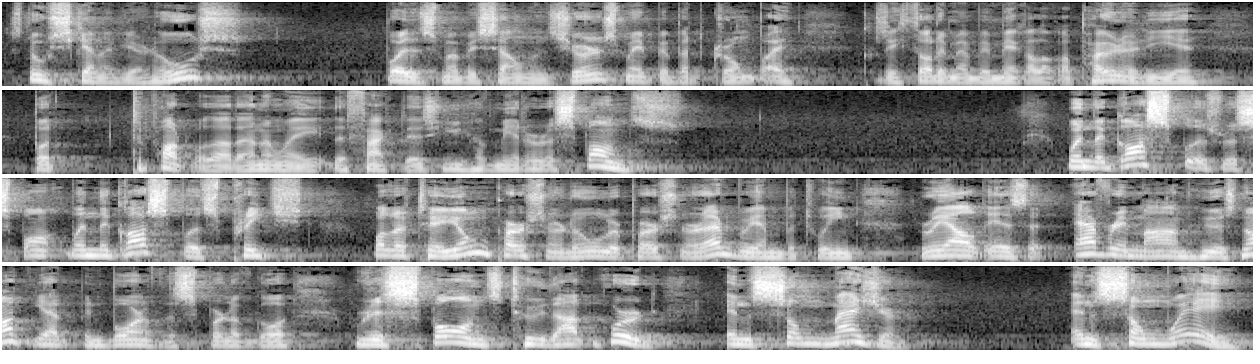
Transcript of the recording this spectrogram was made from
There's no skin of your nose. Boy, this maybe selling insurance might be a bit grumpy because he thought he maybe make a lot of pound out of you. But to part with that anyway, the fact is you have made a response. When the gospel is respon- when the gospel is preached, whether to a young person or an older person or every in between, the reality is that every man who has not yet been born of the Spirit of God responds to that word in some measure, in some way.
